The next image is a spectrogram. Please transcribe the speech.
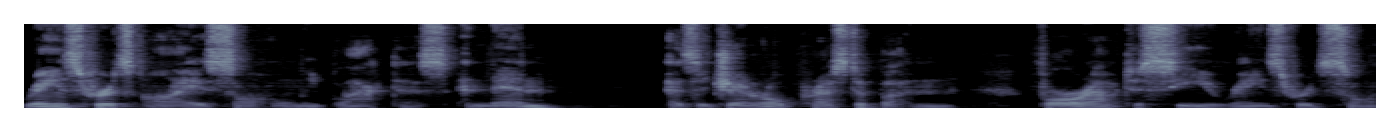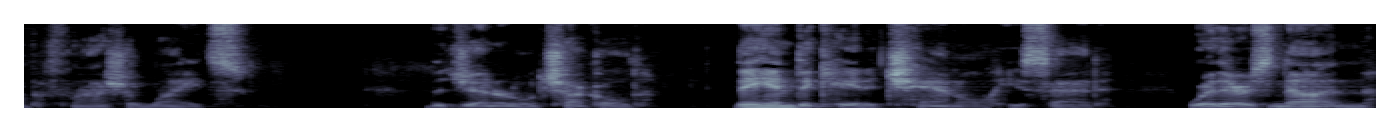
Rainsford's eyes saw only blackness, and then, as the general pressed a button, Far out to sea, Rainsford saw the flash of lights. The general chuckled. They indicate a channel, he said, where there's none.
